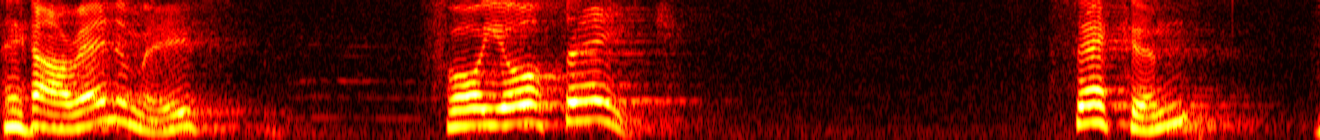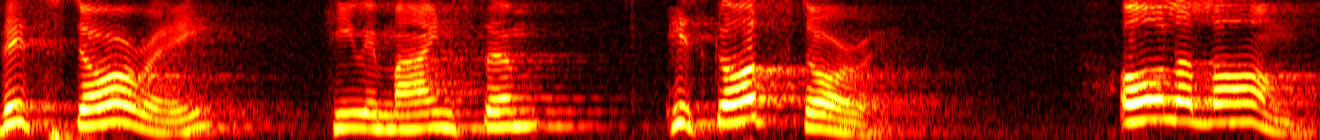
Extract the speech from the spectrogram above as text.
they are enemies for your sake. Second, this story, he reminds them, is God's story. All along,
